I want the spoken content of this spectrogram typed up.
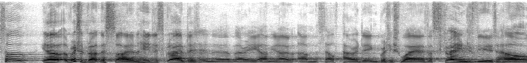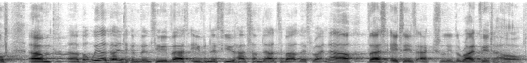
So, you know, Richard wrote this slide and he described it in a very, um, you know, um, self-parodying British way as a strange view to hold. Um, uh, but we are going to convince you that even if you have some doubts about this right now, that it is actually the right view to hold.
